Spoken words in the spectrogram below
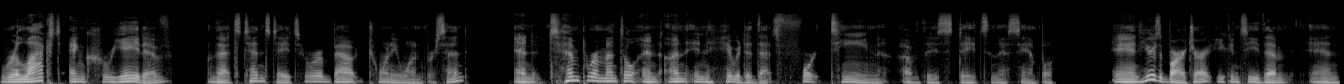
relaxed and creative, that's 10 states, or about 21%, and temperamental and uninhibited. That's 14 of the states in this sample. And here's a bar chart. You can see them. And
